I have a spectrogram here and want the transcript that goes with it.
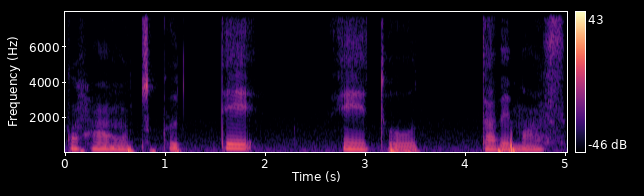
ご飯を作ってえっ、ー、と食べます。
